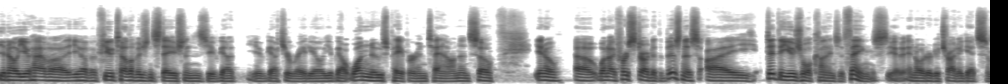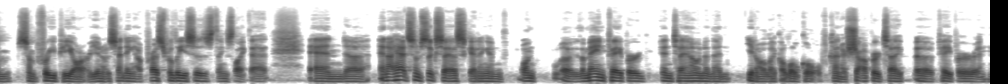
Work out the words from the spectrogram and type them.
you know, you have a you have a few television stations, you've got you've got your radio, you've got one newspaper in town, and so, you know, uh, when I first started the business, I did the usual kinds of things in order to try to get some some free PR. You know, sending out press releases, things like that, and uh, and I had some success getting in one uh, the main paper in town, and then you know, like a local kind of shopper type uh, paper, and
